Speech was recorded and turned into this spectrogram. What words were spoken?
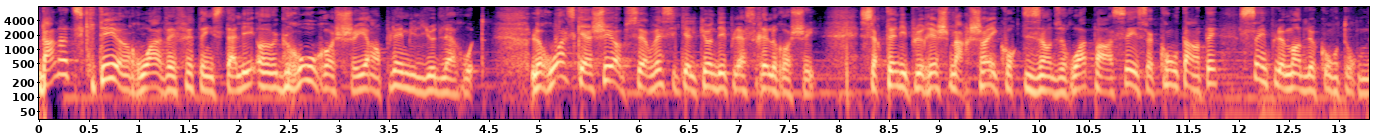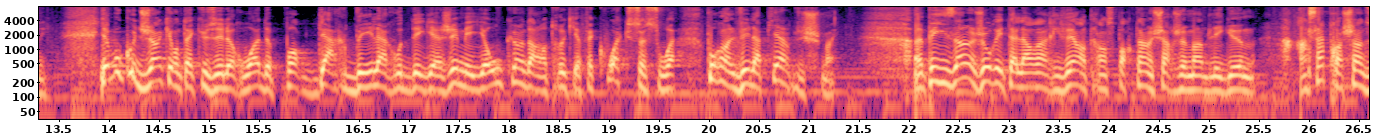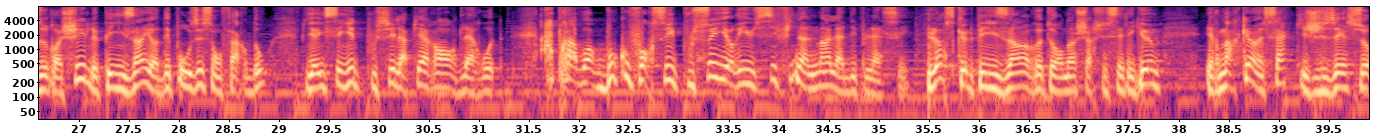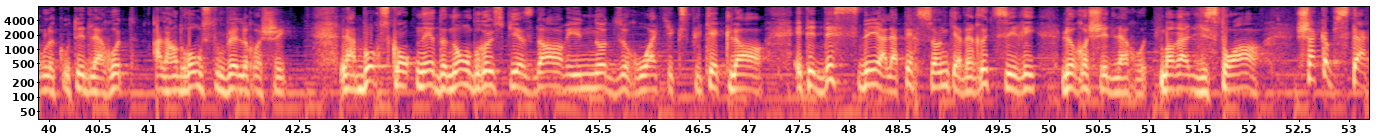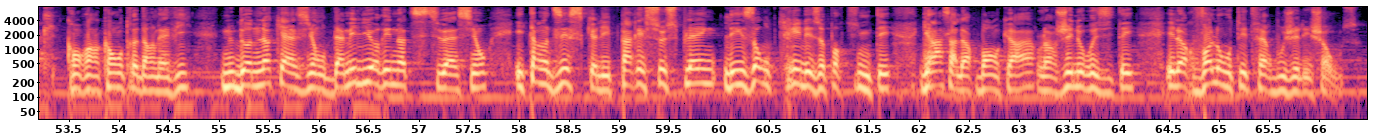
Dans l'Antiquité, un roi avait fait installer un gros rocher en plein milieu de la route. Le roi se cachait observait si quelqu'un déplacerait le rocher. Certains des plus riches marchands et courtisans du roi passaient et se contentaient simplement de le contourner. Il y a beaucoup de gens qui ont accusé le roi de ne pas garder la route dégagée, mais il n'y a aucun d'entre eux qui a fait quoi que ce soit pour enlever la pierre du chemin. Un paysan un jour est alors arrivé en transportant un chargement de légumes. En s'approchant du rocher, le paysan a déposé son fardeau, puis a essayé de pousser la pierre hors de la route. Après avoir beaucoup forcé et poussé, il a réussi finalement à la déplacer. Lorsque le paysan retourna chercher ses légumes, il remarqua un sac qui gisait sur le côté de la route, à l'endroit où se trouvait le rocher. La bourse contenait de nombreuses pièces d'or et une note du roi qui expliquait que l'or était destiné à la personne qui avait retiré le rocher de la route. Morale de l'histoire, chaque obstacle qu'on rencontre dans la vie nous donne l'occasion d'améliorer notre situation et tandis que les paresseux se plaignent, les autres créent des opportunités grâce à leur bon cœur, leur générosité et leur volonté de faire bouger les choses.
